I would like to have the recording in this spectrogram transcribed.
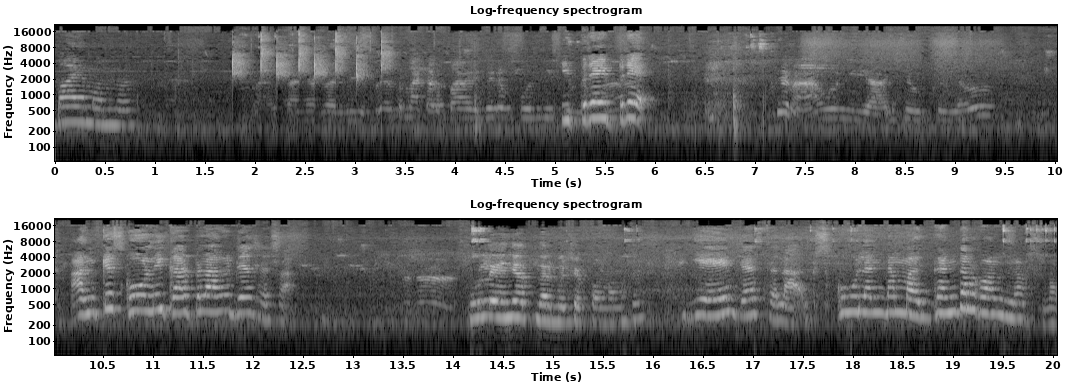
బాయ్ అమ్మమ్మ. ఇప్పుడే ఇప్పుడే. అందుకే స్కూల్ని కలిపేలాగా చేసేసా. స్కూల్లో ఏం చేస్తున్నారు మీరు మాకు? ఏం చేస్తా స్కూల్ అంటే మా గంటలు అసలు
